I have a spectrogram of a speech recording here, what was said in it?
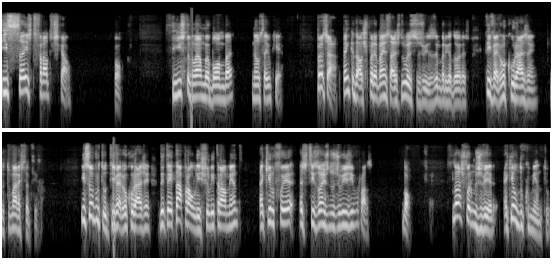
e seis de fraude fiscal. Bom, se isto não é uma bomba, não sei o que é. Para já, tenho que dar os parabéns às duas juízes embargadoras que tiveram a coragem de tomar esta decisão e, sobretudo, tiveram a coragem de deitar para o lixo, literalmente, aquilo que foi as decisões do juiz Ivo Rosa. Bom, se nós formos ver aquele documento,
